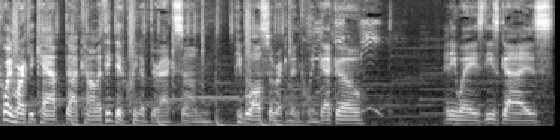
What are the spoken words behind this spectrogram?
coinmarketcap.com. I think they've cleaned up their act some. People also recommend CoinGecko. Anyways, these guys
